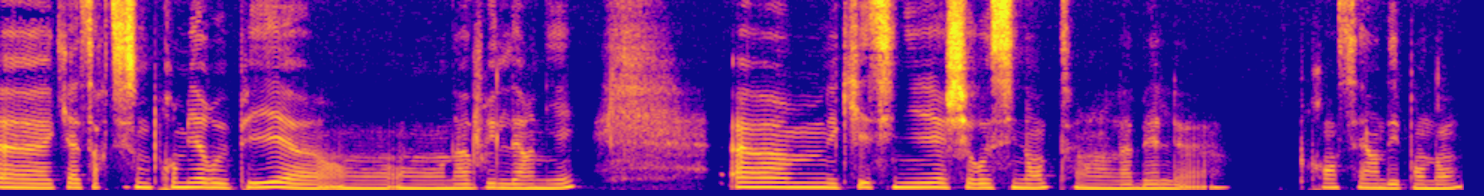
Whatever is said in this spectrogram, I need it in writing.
Euh, qui a sorti son premier EP euh, en, avril dernier, euh, et qui est signé chez Rocinante, un label français indépendant.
